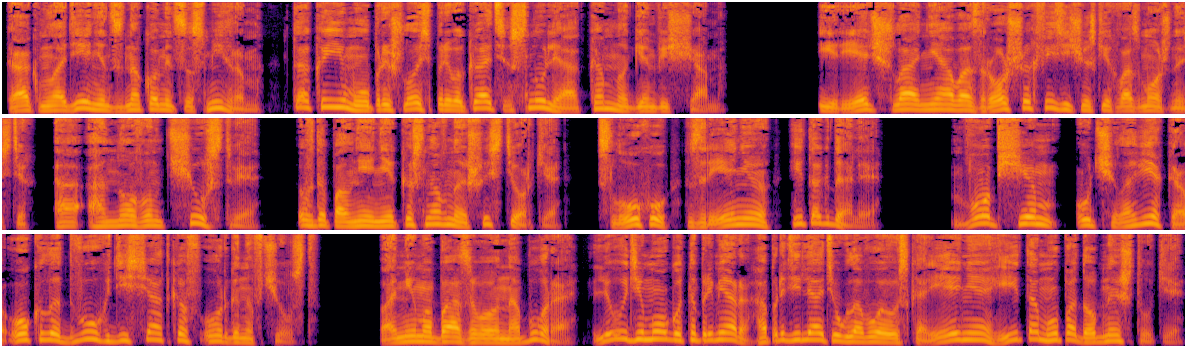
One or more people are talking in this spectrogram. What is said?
Как младенец знакомится с миром, так и ему пришлось привыкать с нуля ко многим вещам. И речь шла не о возросших физических возможностях, а о новом чувстве, в дополнение к основной шестерке — слуху, зрению и так далее. В общем, у человека около двух десятков органов чувств. Помимо базового набора, люди могут, например, определять угловое ускорение и тому подобные штуки.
